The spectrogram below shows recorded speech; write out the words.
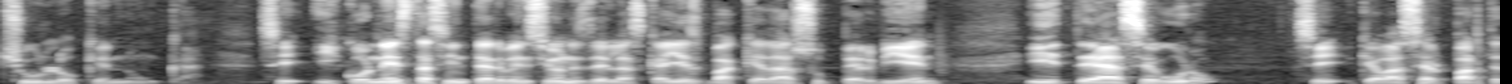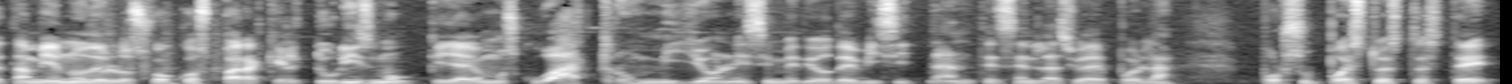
chulo que nunca. ¿sí? Y con estas intervenciones de las calles va a quedar súper bien. Y te aseguro ¿sí? que va a ser parte también uno de los focos para que el turismo, que ya vemos cuatro millones y medio de visitantes en la ciudad de Puebla, por supuesto esto esté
